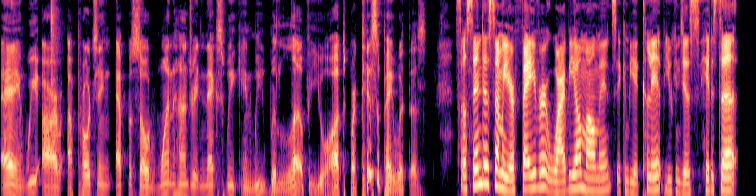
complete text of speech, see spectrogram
Hey, we are approaching episode 100 next week, and we would love for you all to participate with us. So send us some of your favorite YBO moments. It can be a clip. You can just hit us up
